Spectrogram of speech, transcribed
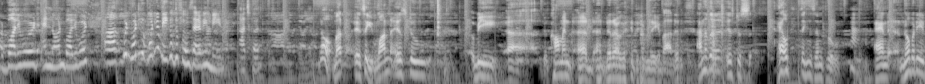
or Bollywood and non-Bollywood. Uh, but what do you what do you make of the films that have been made, Ajkal? No, but uh, see, one is to be uh, comment uh, derogatively about it. Another is to s- help things improve. And uh, nobody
